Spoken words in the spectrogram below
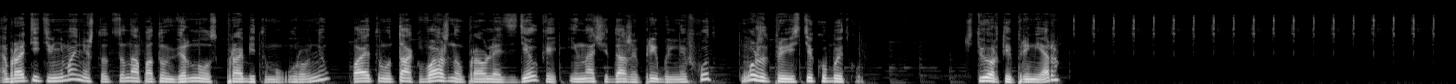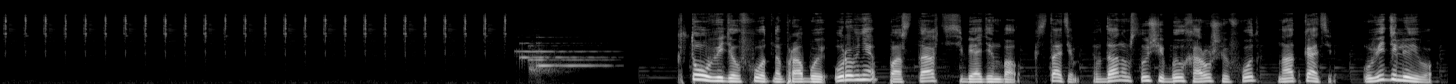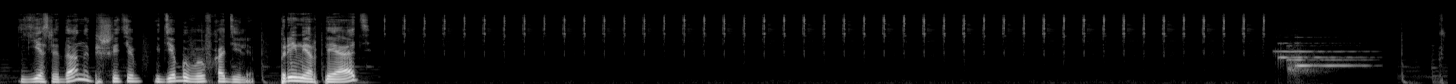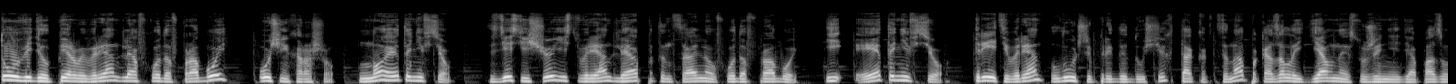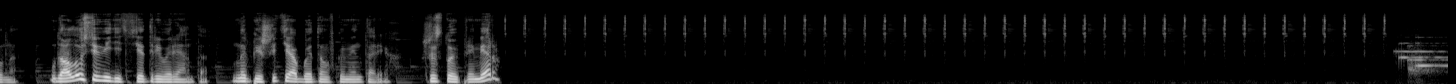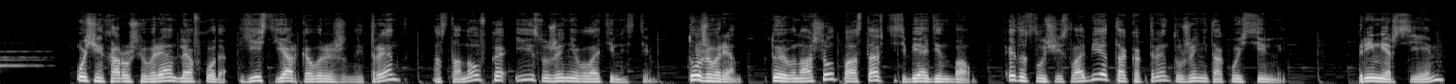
Обратите внимание, что цена потом вернулась к пробитому уровню, Поэтому так важно управлять сделкой, иначе даже прибыльный вход может привести к убытку. Четвертый пример. Кто увидел вход на пробой уровня, поставьте себе один балл. Кстати, в данном случае был хороший вход на откате. Увидели его? Если да, напишите, где бы вы входили. Пример 5. Кто увидел первый вариант для входа в пробой, очень хорошо. Но это не все. Здесь еще есть вариант для потенциального входа в пробой. И это не все. Третий вариант лучше предыдущих, так как цена показала явное сужение диапазона. Удалось увидеть все три варианта? Напишите об этом в комментариях. Шестой пример. Очень хороший вариант для входа. Есть ярко выраженный тренд, остановка и сужение волатильности. Тоже вариант. Кто его нашел, поставьте себе один балл. Этот случай слабее, так как тренд уже не такой сильный. Пример 7.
